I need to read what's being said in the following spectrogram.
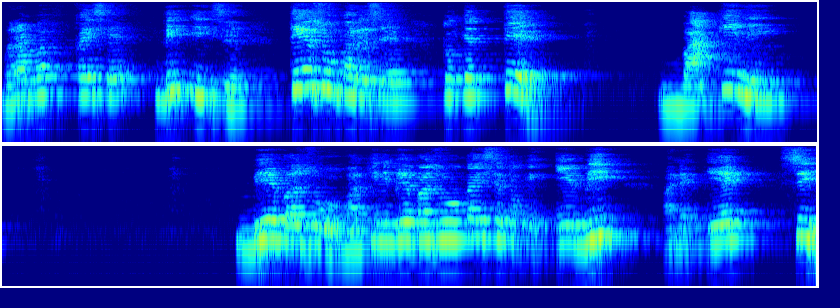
બરાબર? કઈ છે? ડીઈ છે. તે શું કરે છે? તો કે તે બાકીની બે બાજુઓ, બાકીની બે બાજુઓ કઈ છે? તો કે એ બી અને એ સી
